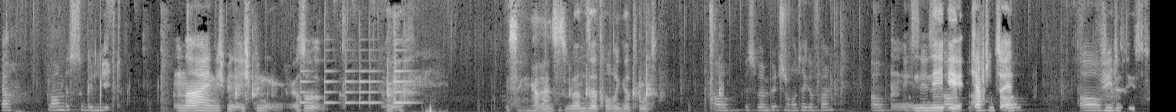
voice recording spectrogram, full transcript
Ja, warum bist du geliebt? Nein, ich bin, ich bin, also. Äh, ist egal, es war ein sehr trauriger Tod. Oh, bist du beim Bildschirm runtergefallen? Oh, ich Nee, seh's. oh, ich hab oh, schon zu oh, Ende- Oh, Wie du siehst.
